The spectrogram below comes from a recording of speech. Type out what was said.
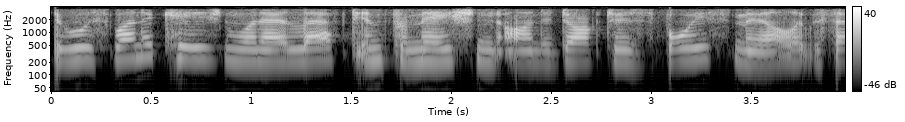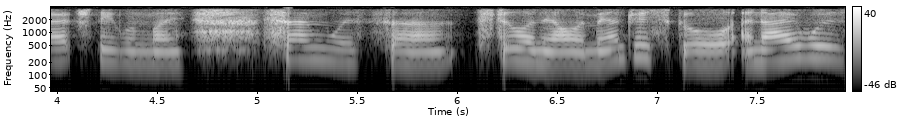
there was one occasion when I left information on a doctor's voicemail. It was actually when my son was uh, still in elementary school, and I was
